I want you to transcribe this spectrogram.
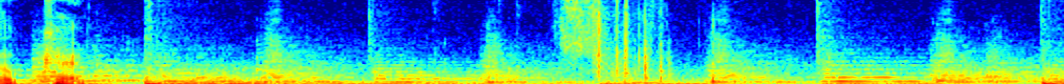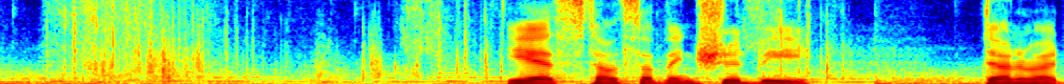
Okay. Yes, something should be done about...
